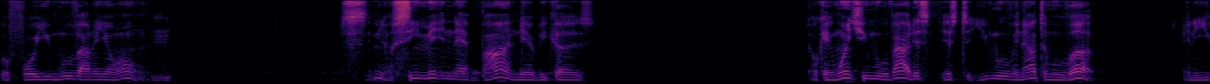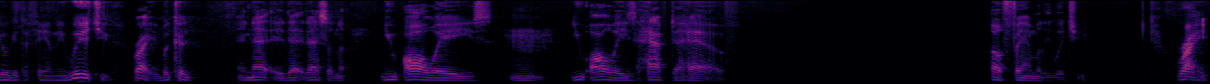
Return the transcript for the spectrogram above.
before you move out on your own. S- You know, cementing that bond there because, okay, once you move out, it's it's to you moving out to move up, and then you go get the family with you. right. Because and that that that's a you always mm, you always have to have a family with you. Right.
